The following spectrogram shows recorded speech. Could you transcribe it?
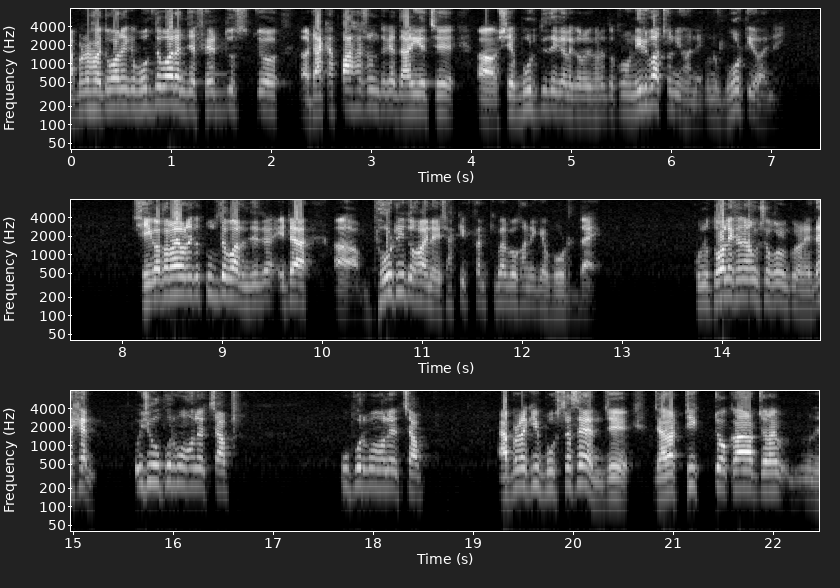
আপনারা হয়তো অনেকে বলতে পারেন যে ফেরদুস ঢাকা পাঁচ আসন থেকে দাঁড়িয়েছে সে ভোট দিতে গেলে কেন ওইখানে তো কোনো নির্বাচনই হয় নাই, কোনো ভোটই হয় নাই। সেই কথাটাই অনেকে তুলতে পারেন যে এটা- ভোটই তো হয় নাই। সাকিব খান কীভাবে ওখানে গিয়ে ভোট দেয়? কোনো দল এখানে অংশগ্রহণ করে নাই। দেখেন, ওই যে উপর মহলের চাপ উপর মহলের চাপ, আপনারা কি বুঝতেছেন যে যারা টিকটকার, যারা মানে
